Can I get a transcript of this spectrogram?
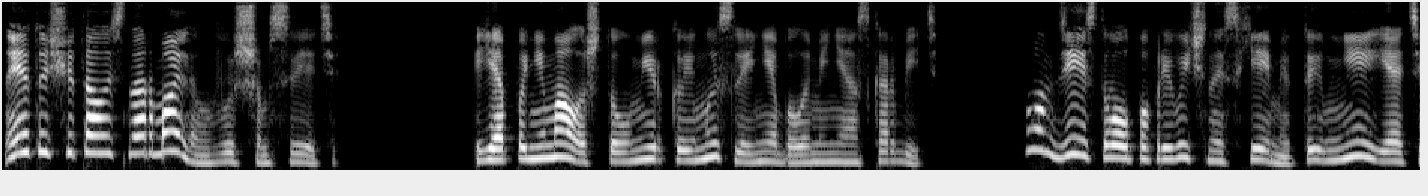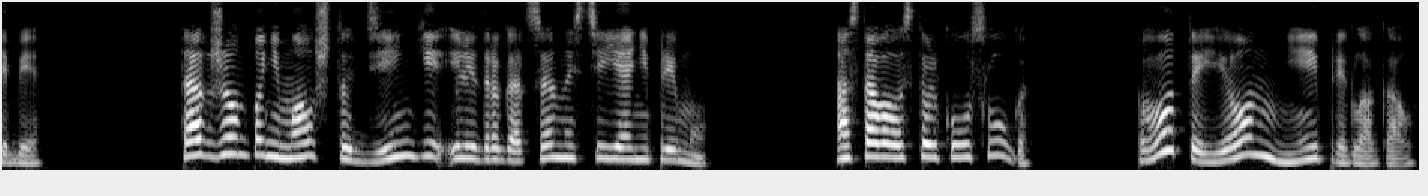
Это считалось нормальным в высшем свете. Я понимала, что у Мирка и мыслей не было меня оскорбить. Он действовал по привычной схеме «ты мне, я тебе». Также он понимал, что деньги или драгоценности я не приму. Оставалась только услуга. Вот ее он мне и предлагал.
